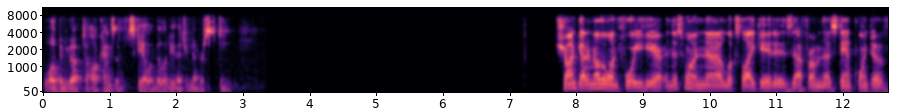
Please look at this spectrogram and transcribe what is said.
will open you up to all kinds of scalability that you've never seen. Shawn, got another one for you here, and this one uh, looks like it is uh, from the standpoint of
